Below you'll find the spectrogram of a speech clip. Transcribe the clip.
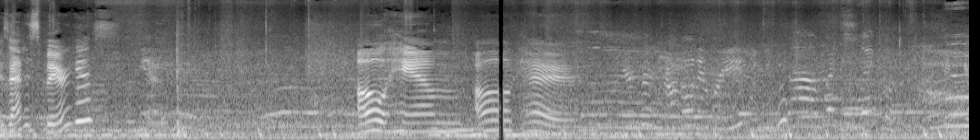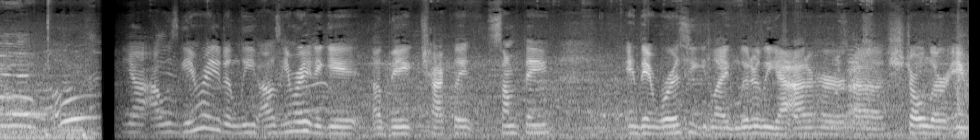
Is that asparagus? Oh, ham. Oh, okay. Yeah, I was getting ready to leave. I was getting ready to get a big chocolate something. And then Rosie, like, literally got out of her uh, stroller and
